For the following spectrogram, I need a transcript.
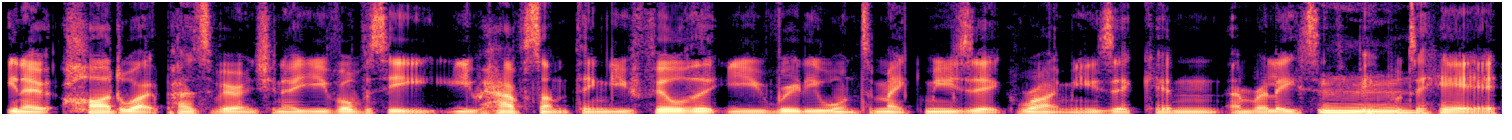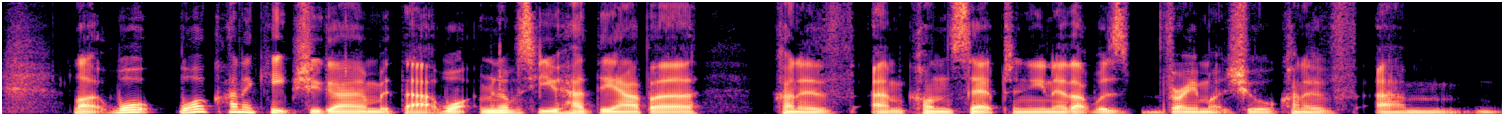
you know hard work perseverance you know you've obviously you have something you feel that you really want to make music write music and and release it for Mm-hmm. people to hear. Like what what kind of keeps you going with that? What i mean obviously you had the abba kind of um concept and you know that was very much your kind of um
